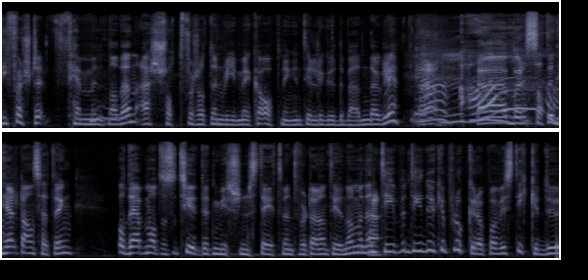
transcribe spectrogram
de første fem minuttene av den er shot for shot en remake av åpningen til The Good, The Bad The Ugly. Ja. Eh, bare satt i en helt annen setting. Og det er på en måte så tydelig et mission statement for Tarantino, men den typen ting du ikke plukker opp av hvis ikke du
